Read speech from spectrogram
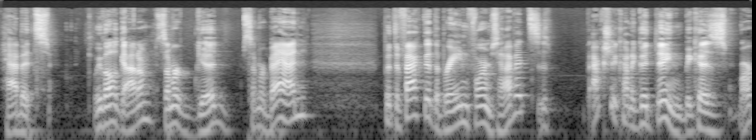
Habits. We've all got them. Some are good, some are bad. But the fact that the brain forms habits is actually kind of good thing because our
